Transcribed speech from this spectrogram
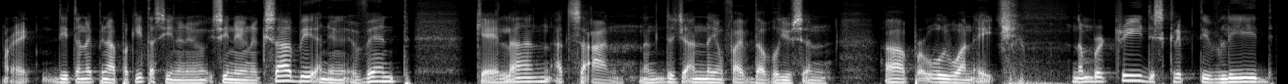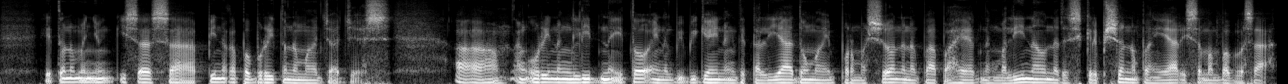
Alright, dito na pinapakita sino yung, sino yung nagsabi, ano yung event, kailan at saan. Nandiyan na yung 5 W's and uh, probably 1 H. Number 3, descriptive lead. Ito naman yung isa sa pinaka-paborito ng mga judges. Uh, ang uri ng lead na ito ay nagbibigay ng detalyadong mga impormasyon na nagpapahayag ng malinaw na description ng pangyayari sa mambabasa.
